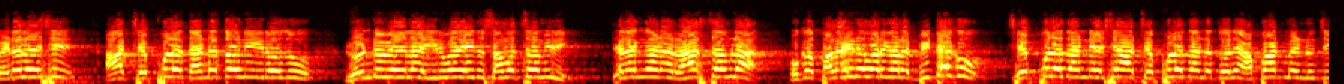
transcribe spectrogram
మెడలేసి ఆ చెప్పుల దండతోని ఈరోజు రెండు వేల ఇరవై ఐదు సంవత్సరం ఇది. తెలంగాణ రాష్ట్రంలో ఒక బలహీన వర్గాల బిడ్డకు చెప్పుల దండేసి ఆ చెప్పుల దండతోనే అపార్ట్మెంట్ నుంచి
